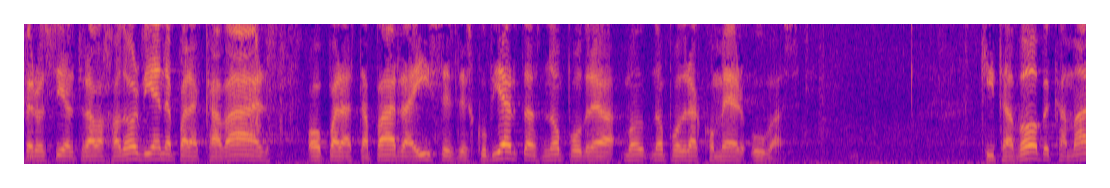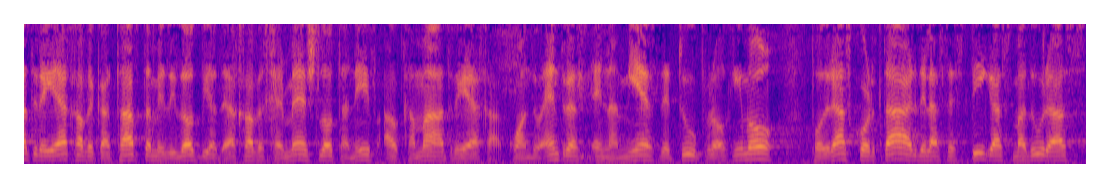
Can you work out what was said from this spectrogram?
Pero si el trabajador viene para cavar o para tapar raíces descubiertas, no podrá, no podrá comer uvas. Cuando entras en la mies de tu prójimo, podrás cortar de las espigas maduras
